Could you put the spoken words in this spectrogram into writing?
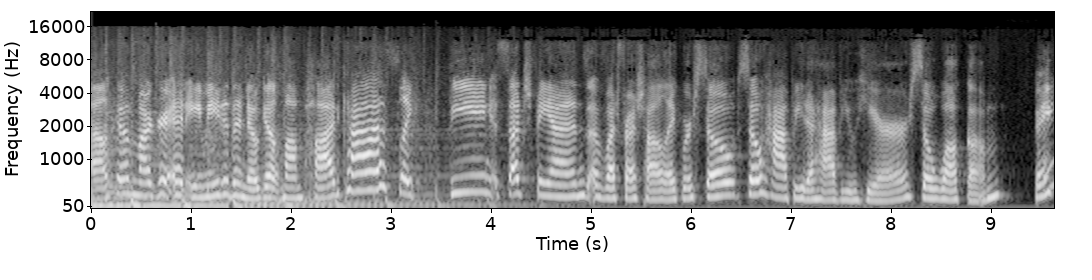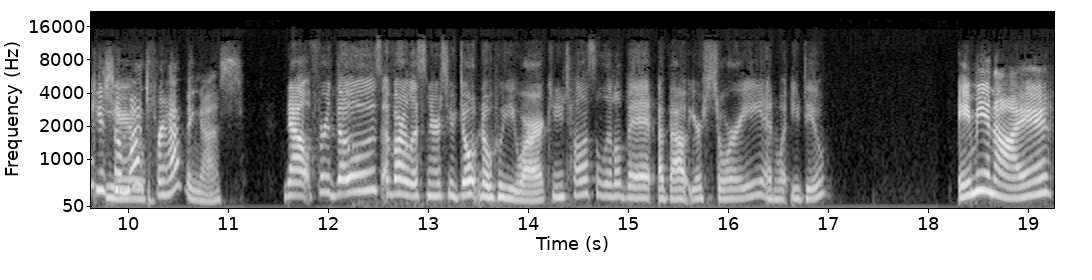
Welcome, Margaret and Amy, to the No Guilt Mom podcast. Like, being such fans of What Fresh Hell, like, we're so, so happy to have you here. So, welcome. Thank, Thank you, you so much for having us. Now, for those of our listeners who don't know who you are, can you tell us a little bit about your story and what you do? Amy and I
